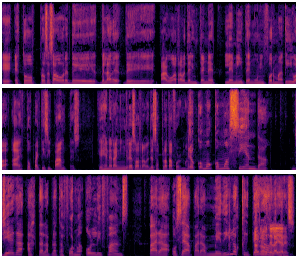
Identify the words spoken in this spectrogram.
Eh, estos procesadores de, ¿verdad? De, de pago a través del Internet le emiten una informativa a estos participantes que generan ingresos a través de esas plataformas. Pero ¿cómo, ¿cómo Hacienda llega hasta la plataforma OnlyFans para, o sea, para medir los a criterios? través del IRS.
